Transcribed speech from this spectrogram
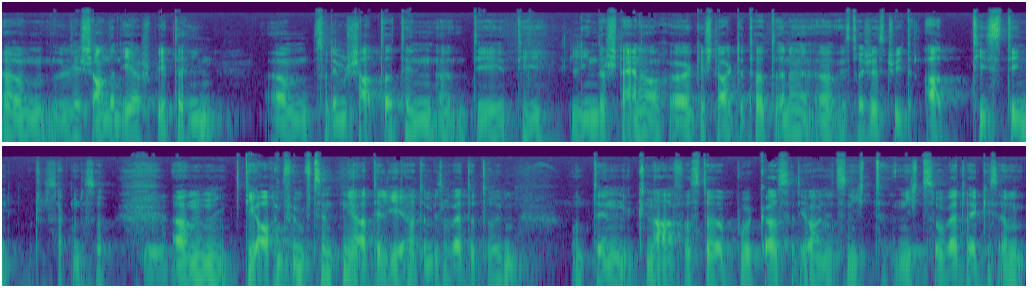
ähm, wir schauen dann eher später hin ähm, zu dem Shutter, den äh, die, die Linda Steiner auch äh, gestaltet hat, eine äh, österreichische Street Artistin, sagt man das so, mhm. ähm, die auch im 15. Jahr Atelier hat, ein bisschen weiter drüben und den Knaf aus der Burggasse, die auch jetzt nicht, nicht so weit weg ist. Ähm,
